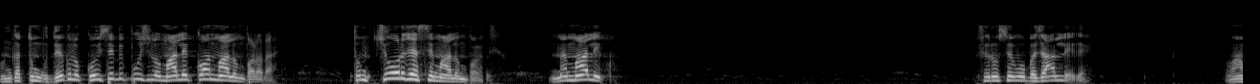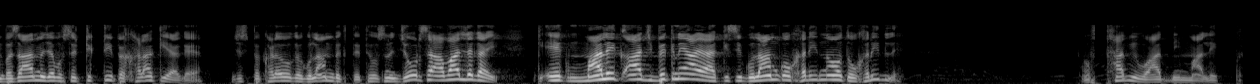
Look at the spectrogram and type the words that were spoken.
उनका, तुम देख लो, कोई से भी पूछ लो, मालिक कौन मालूम पड़ रहा है? तुम चोर जैसे मालूम पड़ते हो। मैं मालिक हूँ। फिर उसे वो बाज़ार ले गए। वहाँ बाज़ार में जब उसे टिकटी पे खड़ा किया गया, जिस पे खड़े होकर गुलाम बिकते थे, उसने ज़ोर से आवाज़ लगाई कि एक मालिक आज बिकने आया किसी गुलाम को खरीदना हो तो खरीद ले। और था भी वो आदमी मालिक।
